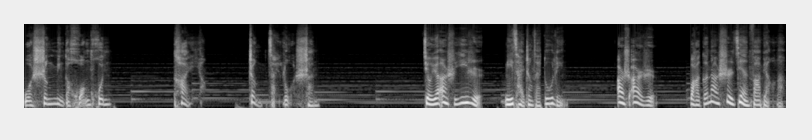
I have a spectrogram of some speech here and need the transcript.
我生命的黄昏，太阳正在落山。九月二十一日，尼采正在都灵。二十二日，瓦格纳事件发表了。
